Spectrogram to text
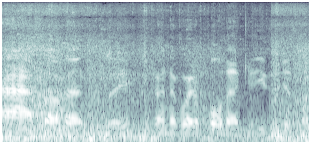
Ah, I saw that. Like, pole that could easily just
